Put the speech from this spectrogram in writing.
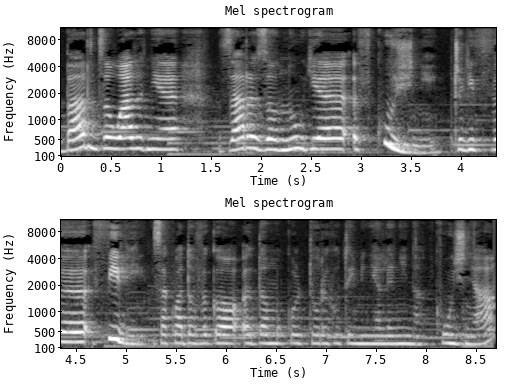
bardzo ładnie zarezonuje w Kuźni, czyli w filii Zakładowego Domu Kultury imienia Lenina Kuźnia,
